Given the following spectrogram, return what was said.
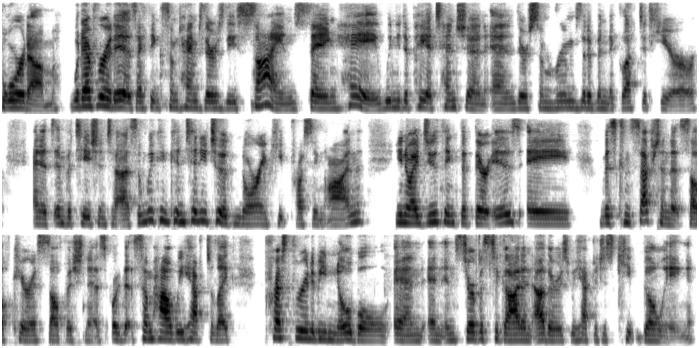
boredom, whatever it is, I think sometimes there's these signs saying, hey, we need to pay attention. And there's some rooms that have been neglected here. And it's invitation to us. And we can continue to ignore and keep pressing on. You know, I do think that there is a misconception that self-care is selfishness or that somehow we have to like press through to be noble and, and in service to God and others, we have to just keep going.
